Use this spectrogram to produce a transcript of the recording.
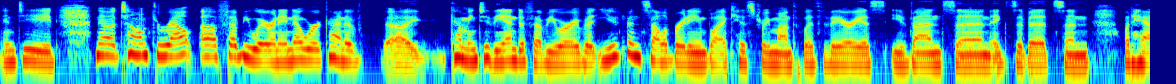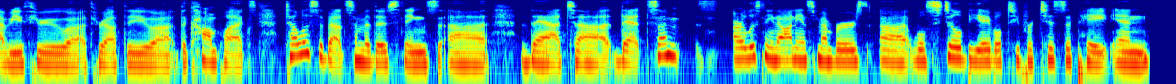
Indeed. Now, Tom, throughout uh, February, and I know we're kind of uh, coming to the end of February, but you've been celebrating Black History Month with various events and exhibits and what have you through uh, throughout the uh, the complex. Tell us about some of those things uh, that uh, that some our listening audience members will still be able to participate in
